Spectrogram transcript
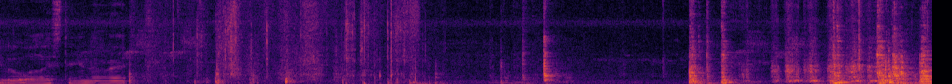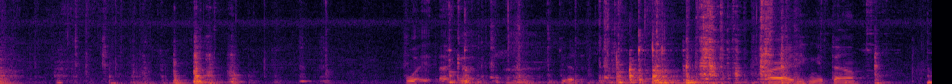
it while I stand on it. Wait, I got. Uh, good. All right, you can get down. I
